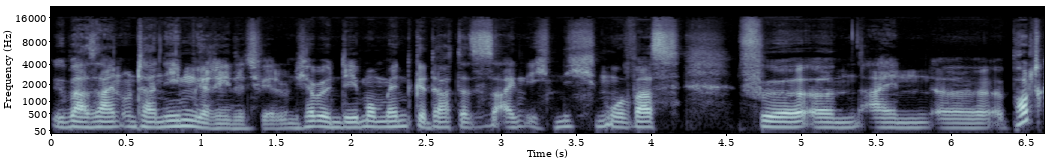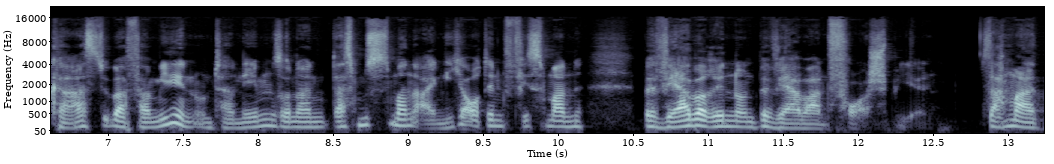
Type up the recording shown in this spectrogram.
über sein Unternehmen geredet wird. Und ich habe in dem Moment gedacht, das ist eigentlich nicht nur was für ähm, ein äh, Podcast über Familienunternehmen, sondern das müsste man eigentlich auch den Fissmann-Bewerberinnen und Bewerbern vorspielen. Sag mal,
